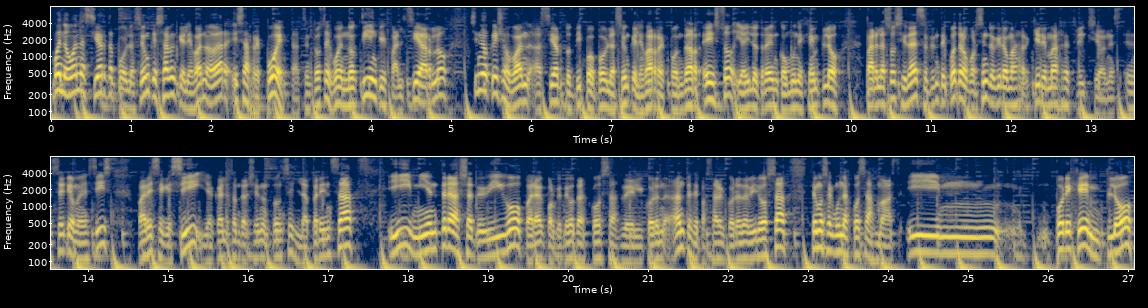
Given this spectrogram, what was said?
Bueno, van a cierta población que saben que les van a dar esas respuestas. Entonces, bueno, no tienen que falsearlo, sino que ellos van a cierto tipo de población que les va a responder eso y ahí lo traen como un ejemplo para la sociedad. El 74% quiere más, quiere más restricciones ¿En serio me decís? Parece que sí, y acá lo están trayendo entonces la prensa. Y mientras, ya te digo, para, porque tengo otras cosas del corona, antes de pasar al coronavirus, tenemos algunas cosas más. Y, mm, por ejemplo,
